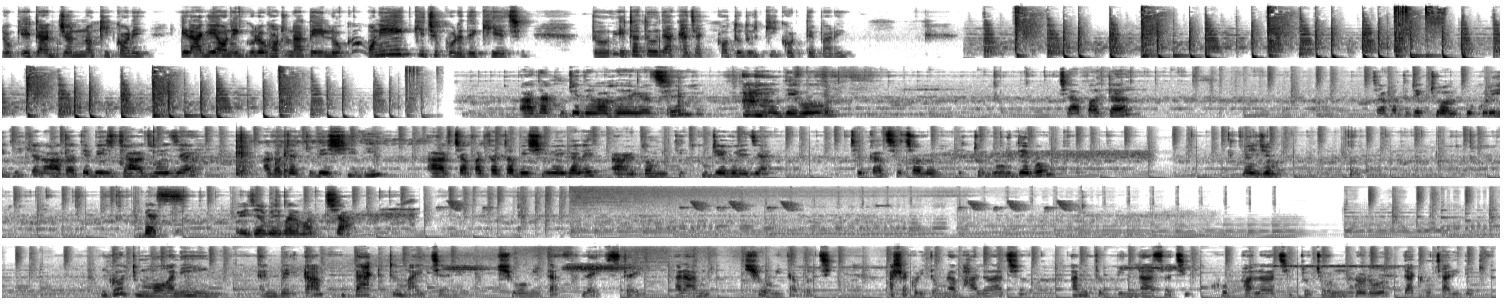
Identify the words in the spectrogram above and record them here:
লোক এটার জন্য কি করে? এর আগে অনেকগুলো ঘটনাতেই লোক অনেক কিছু করে দেখিয়েছে। তো এটাতেও দেখা যাক কতদূর কি করতে পারে। আদা কুটে দেওয়া হয়ে গেছে। দেব। চা পাতা। চা পাতাটা একটু অল্প করেই দিই, কেন আদাতে বেশ ঝাঁঝ হয়ে যায়। আদাটা একটু বেশি দিই, আর চা পাতাটা বেশি হয়ে গেলে একদম তিতকুটে হয়ে যায়। ঠিক আছে, চলো একটু গুড় দেব। এই যে, ব্যাস, হয়ে যাবে এবার আমার চা। Good morning and welcome back to my channel Soumita lifestyle আর আমি সৌমিতা বলছি। আশা করি তোমরা ভালো আছো। আমি তো বিন্দাস আছি, খুব ভালো আছি। প্রচণ্ড রোদ, দেখো চারিদিকে।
